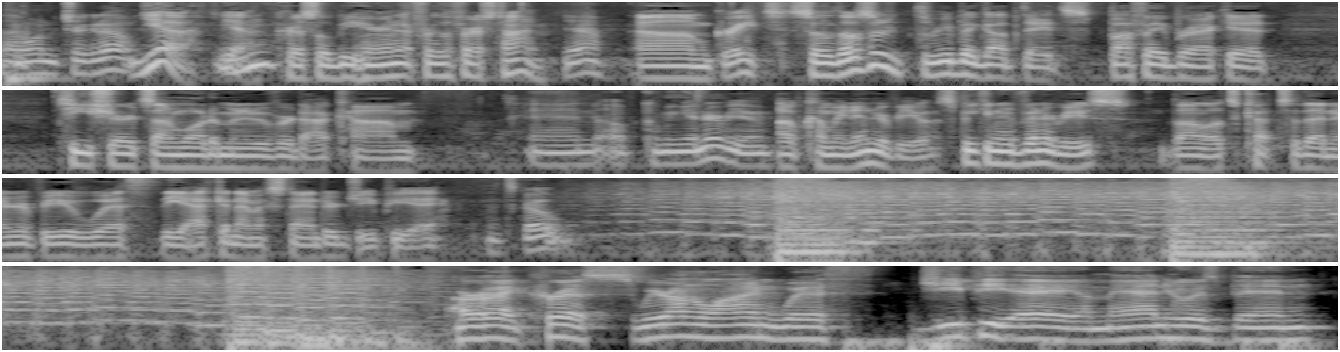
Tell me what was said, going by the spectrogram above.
I want to check it out. Yeah, yeah. Chris will be hearing it for the first time. Yeah. Um, great. So those are three big updates: buffet bracket, t-shirts on whatamaneuver.com, And upcoming interview. upcoming interview. Speaking of interviews, now let's cut to that interview with the academic standard GPA. Let's go. All right, Chris, we're on the line with GPA, a man who has been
